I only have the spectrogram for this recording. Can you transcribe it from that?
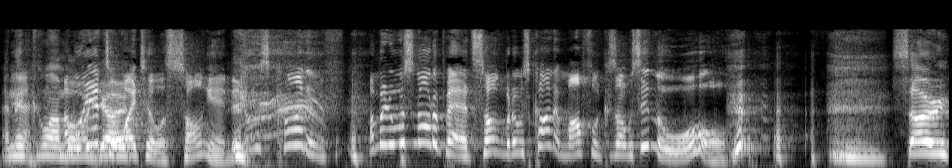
And then. Columbo And we would had go, to wait till the song ended. It was kind of, I mean, it was not a bad song, but it was kind of muffled because I was in the wall. So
